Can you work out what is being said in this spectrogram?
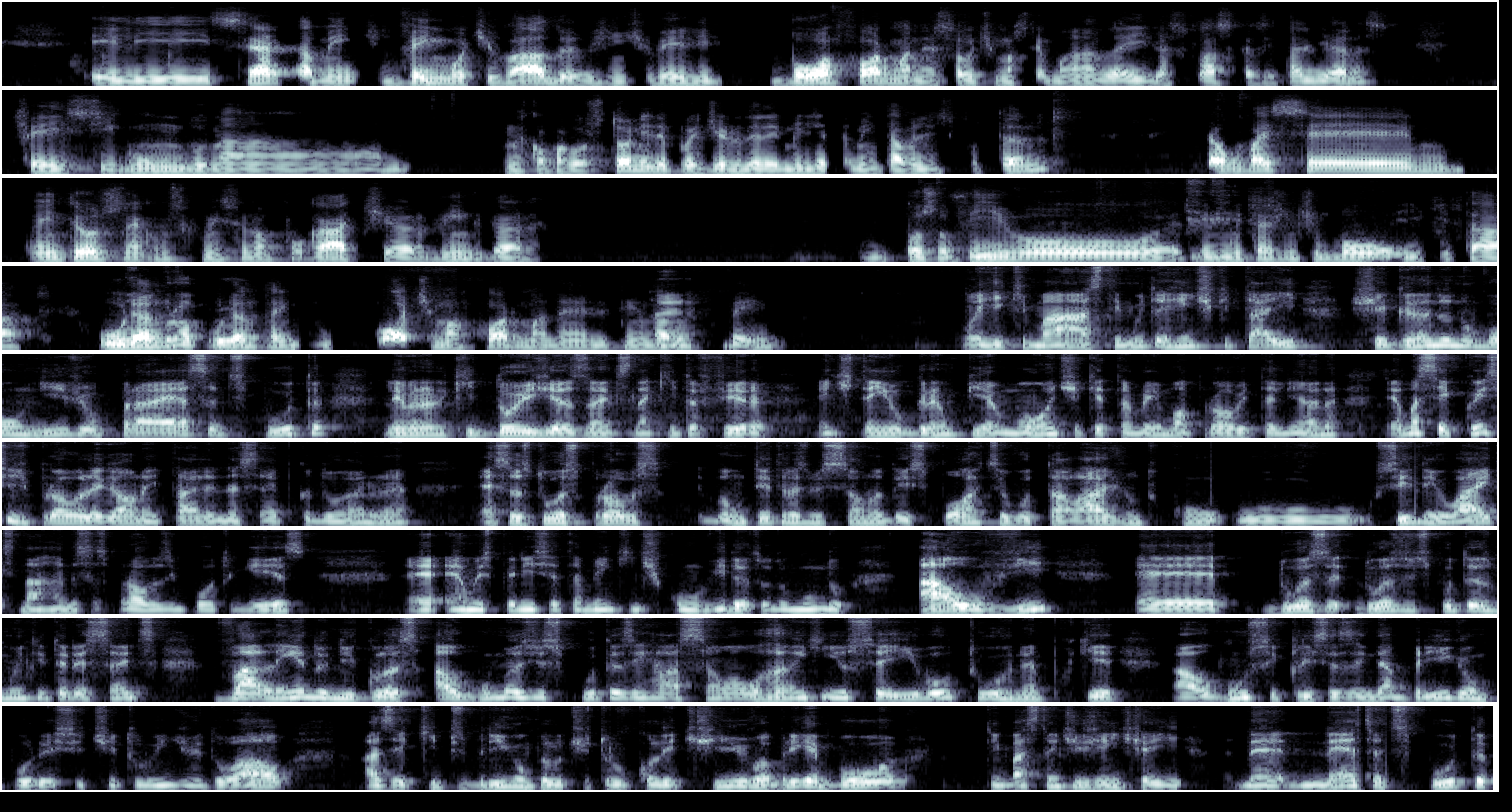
Ele certamente vem motivado, a gente vê ele boa forma nessa última semana daí das clássicas italianas. Fez segundo na, na Copa Gostoni, depois Giro dell'Emilia também estava ali disputando. Então vai ser, entre outros, né, como você mencionou, Pogacar, Vingegaard, Poço Vivo, eh, tem muita gente boa aí que está Uran, próprio... Uran tá em ótima forma, né? Ele tem andado é. bem o Henrique Mas, tem muita gente que está aí chegando no bom nível para essa disputa. Lembrando que dois dias antes, na quinta-feira, a gente tem o Gran Piemonte, que é também uma prova italiana. É uma sequência de prova legal na Itália nessa época do ano, né? Essas duas provas vão ter transmissão no The Sports. Eu vou estar lá junto com o Sidney White, narrando essas provas em português. É, é uma experiência também que a gente convida todo mundo a ouvir é, duas, duas disputas muito interessantes, valendo, Nicolas, algumas disputas em relação ao ranking e o CI World Tour, né? Porque alguns ciclistas ainda brigam por esse título individual, as equipes brigam pelo título coletivo, a briga é boa, tem bastante gente aí né, nessa disputa.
